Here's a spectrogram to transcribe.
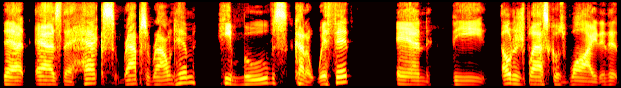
that as the hex wraps around him, he moves kind of with it, and the Eldritch Blast goes wide and it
